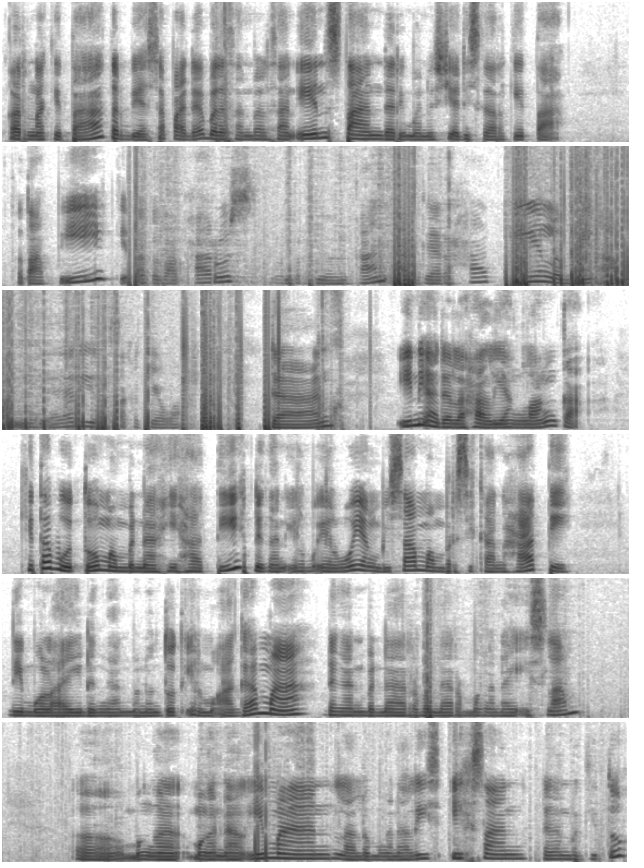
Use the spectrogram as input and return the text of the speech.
Karena kita terbiasa pada balasan-balasan instan dari manusia di sekitar kita. Tetapi kita tetap harus memperjuangkan agar hati lebih aman dari rasa kecewa. Dan ini adalah hal yang langka. Kita butuh membenahi hati dengan ilmu-ilmu yang bisa membersihkan hati dimulai dengan menuntut ilmu agama dengan benar-benar mengenai Islam, uh, mengenal iman, lalu mengenal ihsan. Dengan begitu,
